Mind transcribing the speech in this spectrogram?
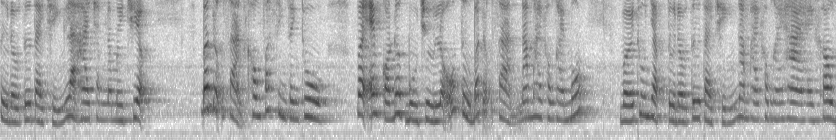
từ đầu tư tài chính là 250 triệu. Bất động sản không phát sinh doanh thu. Vậy em có được bù trừ lỗ từ bất động sản năm 2021 với thu nhập từ đầu tư tài chính năm 2022 hay không?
